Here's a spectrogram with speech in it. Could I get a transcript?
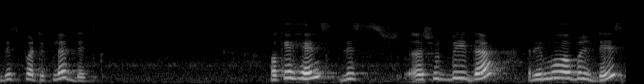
this particular disc. Okay hence this uh, should be the removable disc.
